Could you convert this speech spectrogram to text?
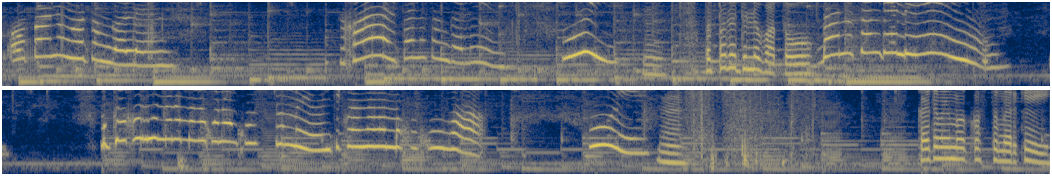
O, paano nga tanggalin? Sakal, paano tanggalin? Uy, Hmm. Ba't pala dalawa to? paano tanggalin? Magkakaroon na naman ako ng customer. Hindi ko na naman makukuha. Uy, Hmm. Kahit na may mga customer ka eh.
